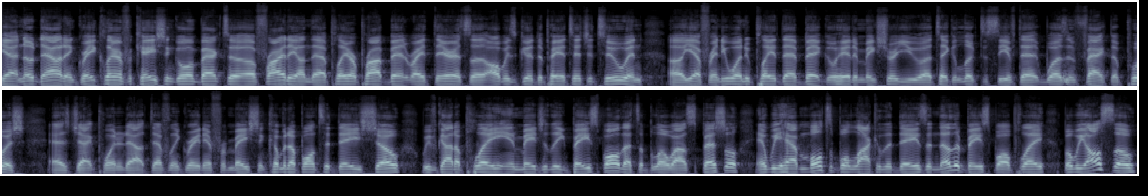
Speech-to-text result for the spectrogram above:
Yeah, no doubt, and great clarification going back to uh, Friday on that player prop bet right there. It's uh, always good to pay attention to, and uh, yeah, for anyone who played that bet, go ahead and make sure you uh, take a look to see if that was in fact a push, as Jack pointed out. Definitely great information coming up on today's show. We've got a play in Major League Baseball. That's a blowout special, and we have multiple lock of the days, another baseball play, but we also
